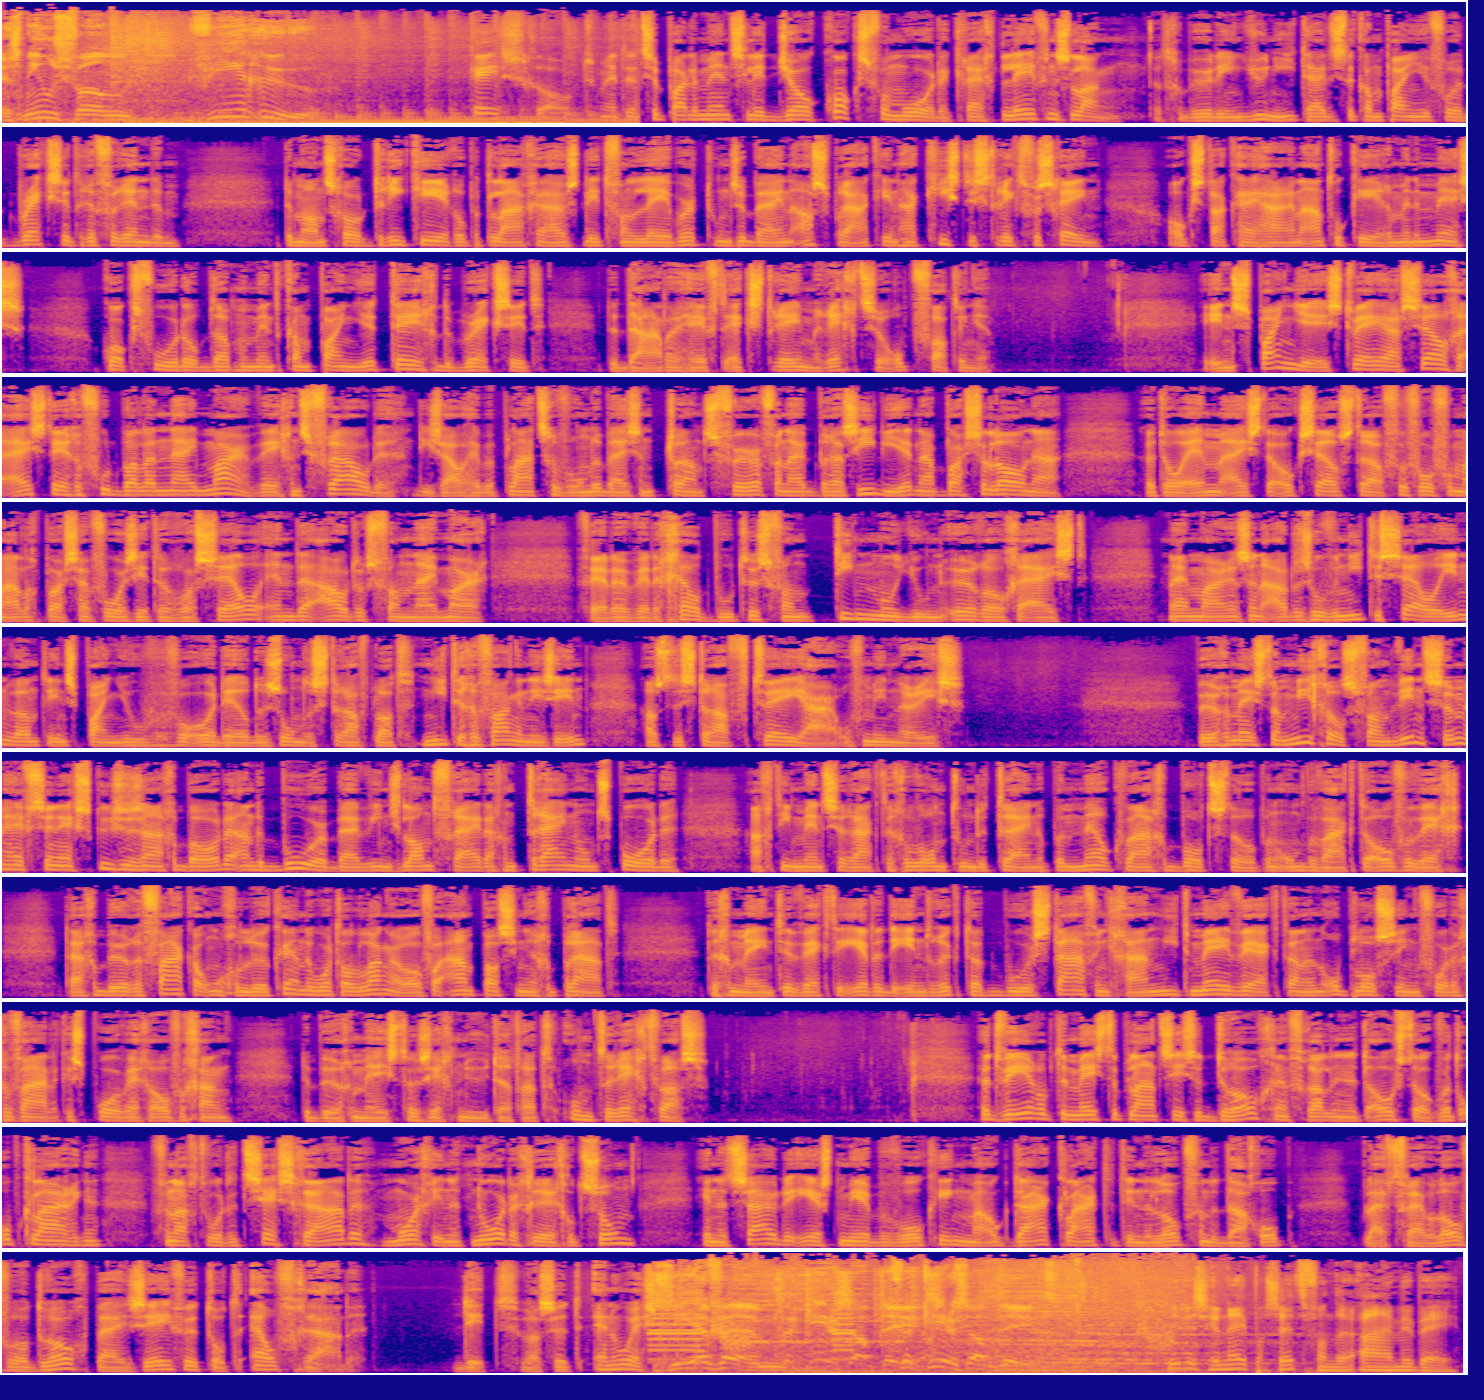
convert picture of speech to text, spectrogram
is nieuws van 4 uur. Kees Groot met het parlementslid Joe Cox vermoorden krijgt levenslang. Dat gebeurde in juni tijdens de campagne voor het Brexit-referendum. De man schoot drie keer op het lagerhuislid van Labour toen ze bij een afspraak in haar kiesdistrict verscheen. Ook stak hij haar een aantal keren met een mes. Cox voerde op dat moment campagne tegen de Brexit. De dader heeft extreem rechtse opvattingen. In Spanje is twee jaar cel geëist tegen voetballer Neymar wegens fraude. Die zou hebben plaatsgevonden bij zijn transfer vanuit Brazilië naar Barcelona. Het OM eiste ook celstraffen voor voormalig Barça-voorzitter Rossell en de ouders van Neymar. Verder werden geldboetes van 10 miljoen euro geëist. Neymar en zijn ouders hoeven niet de cel in, want in Spanje hoeven veroordeelden zonder strafblad niet de gevangenis in als de straf twee jaar of minder is. Burgemeester Michels van Winsum heeft zijn excuses aangeboden aan de boer bij wiens land vrijdag een trein ontspoorde. 18 mensen raakten gewond toen de trein op een melkwagen botste op een onbewaakte overweg. Daar gebeuren vaker ongelukken en er wordt al langer over aanpassingen gepraat. De gemeente wekte eerder de indruk dat boer Stavinga niet meewerkt aan een oplossing voor de gevaarlijke spoorwegovergang. De burgemeester zegt nu dat dat onterecht was. Het weer op de meeste plaatsen is het droog en vooral in het oosten ook wat opklaringen. Vannacht wordt het 6 graden, morgen in het noorden geregeld zon. In het zuiden eerst meer bewolking, maar ook daar klaart het in de loop van de dag op. Blijft vrijwel overal droog bij 7 tot 11 graden. Dit was het NOS. ZFM, verkeersupdate. verkeersupdate. Dit is René Passet van de ANWB.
